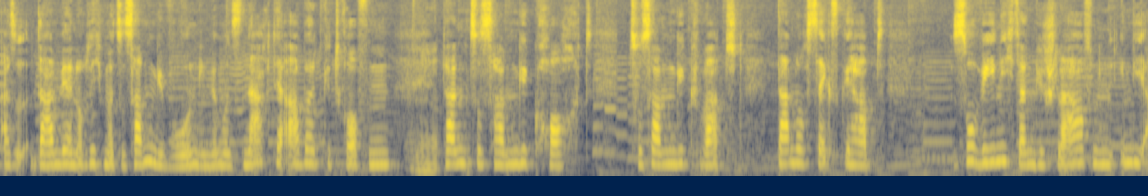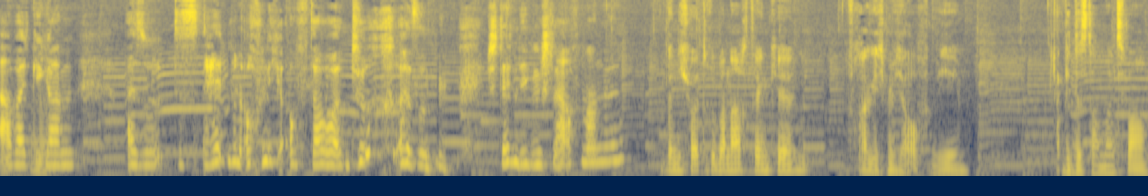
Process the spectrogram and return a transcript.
also da haben wir ja noch nicht mal zusammen gewohnt und wir haben uns nach der Arbeit getroffen, Ja. dann zusammen gekocht, zusammen gequatscht, dann noch Sex gehabt, so wenig dann geschlafen, in die Arbeit gegangen. Also das hält man auch nicht auf Dauer durch, also ständigen Schlafmangel. Wenn ich heute drüber nachdenke, frage ich mich auch, wie, wie das damals war.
